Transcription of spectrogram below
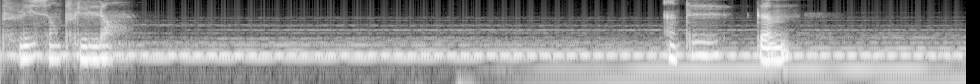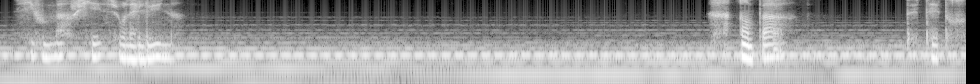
plus en plus lent. Un peu comme si vous marchiez sur la lune. Un pas peut être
